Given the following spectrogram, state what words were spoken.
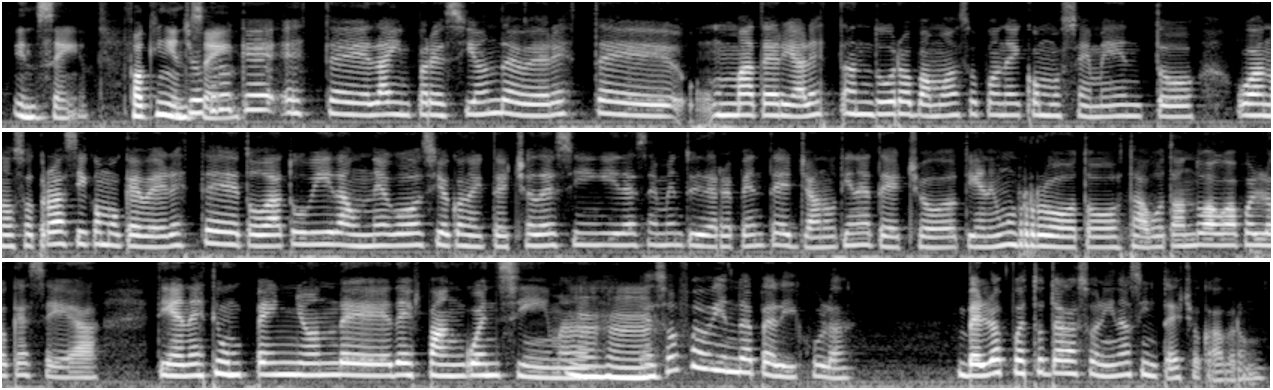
Insane. Fucking Yo insane. creo que este la impresión de ver este materiales tan duros, vamos a suponer como cemento, o a nosotros así como que ver este toda tu vida un negocio con el techo de zinc y de cemento y de repente ya no tiene techo, tiene un roto, está botando agua por lo que sea, tiene este un peñón de, de fango encima. Eso fue bien de película. Ver los puestos de gasolina sin techo, cabrón.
